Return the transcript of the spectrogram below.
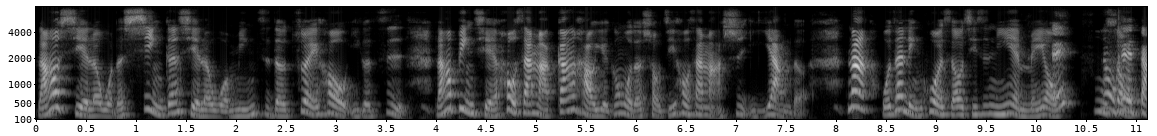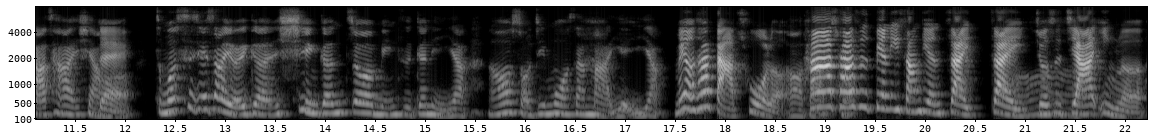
然后写了我的姓跟写了我名字的最后一个字，然后并且后三码刚好也跟我的手机后三码是一样的。那我在领货的时候，其实你也没有，那我可以打叉一下对。怎么世界上有一个人姓跟最后名字跟你一样，然后手机末三码也一样？没有，他打错了。他他是便利商店在在就是加印了。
